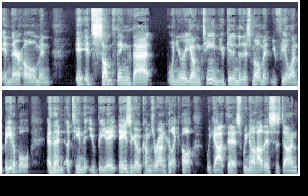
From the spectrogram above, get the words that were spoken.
in their home, and it, it's something that when you're a young team, you get into this moment, you feel unbeatable, and then a team that you beat eight days ago comes around, you're like, oh, we got this, we know how this is done.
